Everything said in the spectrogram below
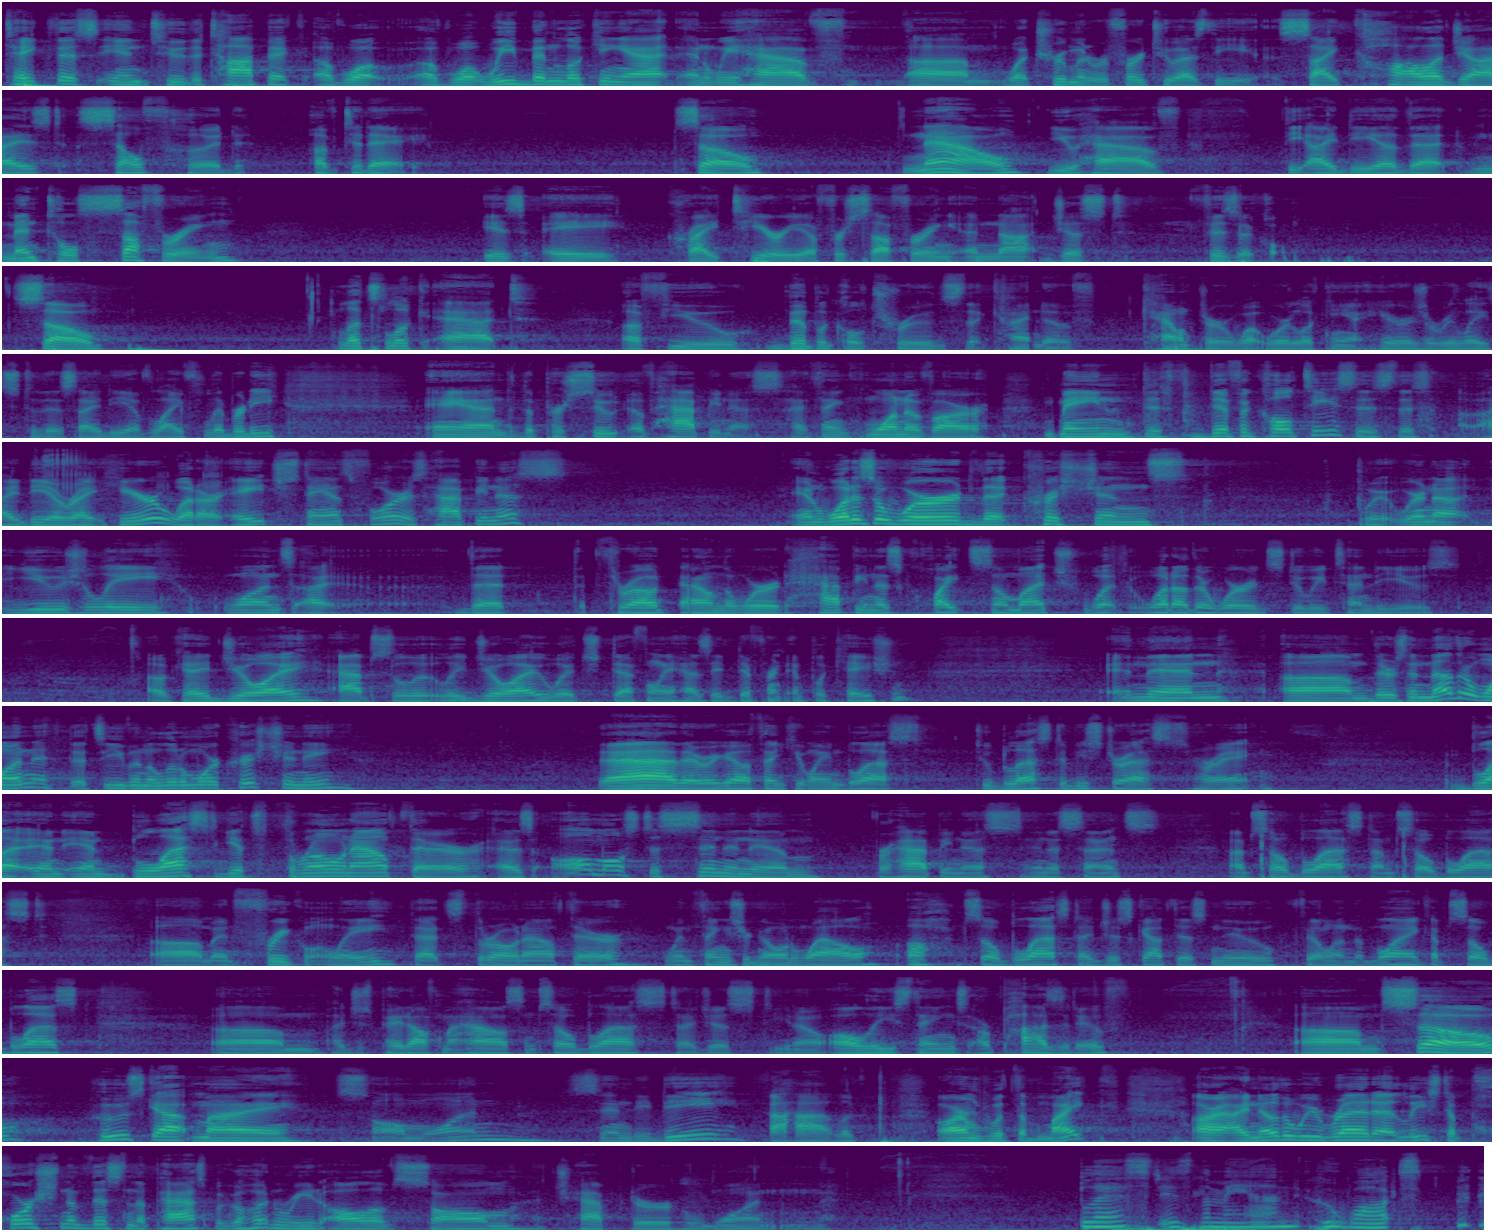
take this into the topic of what, of what we've been looking at, and we have um, what Trueman referred to as the psychologized selfhood of today. So now you have the idea that mental suffering is a criteria for suffering and not just physical. So, let's look at a few biblical truths that kind of counter what we're looking at here as it relates to this idea of life, liberty, and the pursuit of happiness. I think one of our main dif- difficulties is this idea right here. What our H stands for is happiness. And what is a word that Christians, we're not usually ones I, throw down the word happiness quite so much. What, what other words do we tend to use? Okay, joy, absolutely, joy, which definitely has a different implication. And then um, there's another one that's even a little more Christiany. Ah, there we go. Thank you, Wayne. Blessed. Too blessed to be stressed, right? and, and blessed gets thrown out there as almost a synonym for happiness, in a sense. I'm so blessed, I'm so blessed. Um, and frequently that's thrown out there when things are going well. Oh, I'm so blessed. I just got this new fill in the blank. I'm so blessed. Um, I just paid off my house. I'm so blessed. I just, you know, all these things are positive. Um, so, who's got my Psalm 1? Cindy D. Haha, look, armed with the mic. All right, I know that we read at least a portion of this in the past, but go ahead and read all of Psalm chapter 1. Blessed is the man who walks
